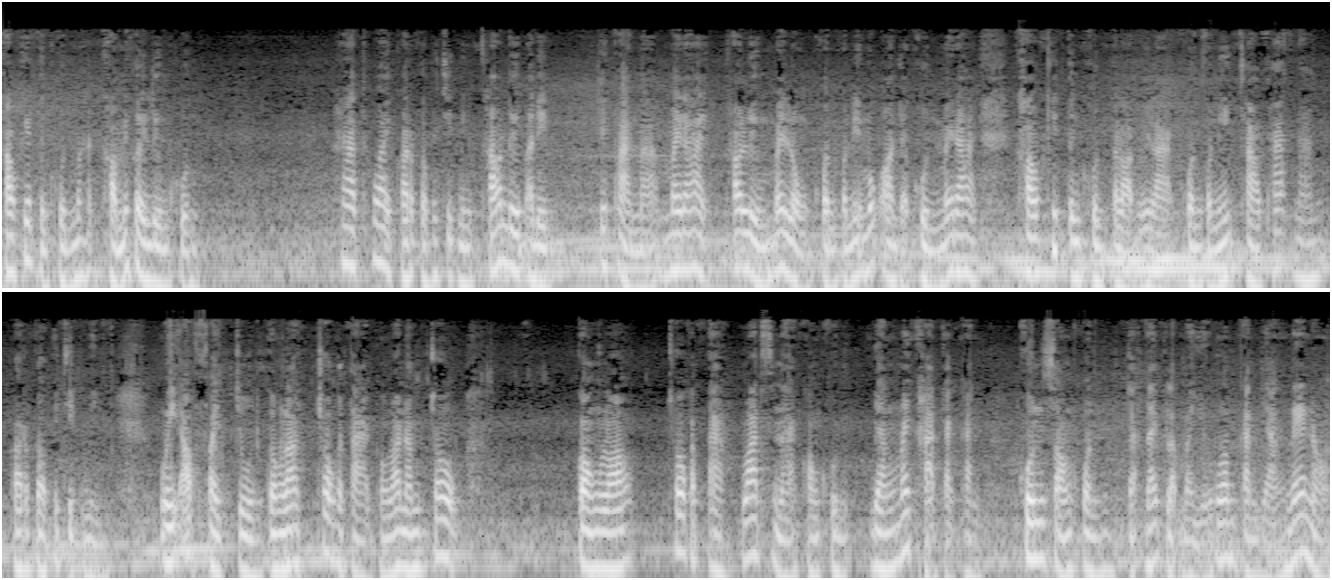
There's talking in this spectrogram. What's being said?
เขาคิดถึงคุณมาก เขาไม่เคยลืมคุณห้าถ้วยกรกฎพิจิกมินเขาลืมอดีตที่ผ่านมาไม่ได้ เขาลืมไม่ลงคนคนนี้มุกอ่อนจากคุณไม่ได้ เขาคิดถึงคุณตลอดเวลา คนคนนี้ชาวธาตุน้ำกรกฎพิจิกมินวีออฟไฟจูนกองล้อโชคตากองล้อน้ำโชคกองล้อโชคตาวาสนาของคุณยังไม่ขาดจากกัน คุณสองคนจะได้กลับมาอยู่ร่วมกันอย่างแน่นอน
